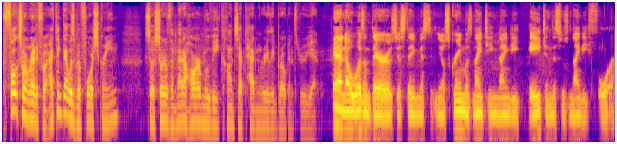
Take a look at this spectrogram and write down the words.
Folks weren't ready for it. I think that was before Scream, so sort of the meta horror movie concept hadn't really broken through yet. Yeah, no, it wasn't there. It was just they missed it. You know, Scream was 1998 and this was 94.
